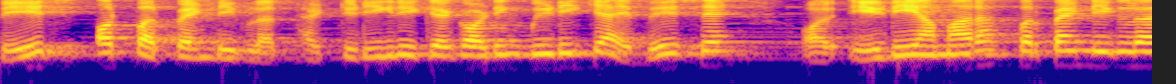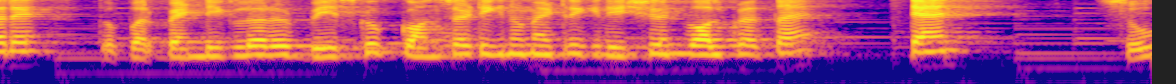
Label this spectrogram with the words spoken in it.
बेस और परपेंडिकुलर 30 डिग्री के अकॉर्डिंग डी क्या है बेस है और ए डी हमारा परपेंडिकुलर है। तो परपेंडिकुलर और बेस को कौन सा टिग्नोमेट्रिक रेशियो इन्वॉल्व करता है? Tan so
